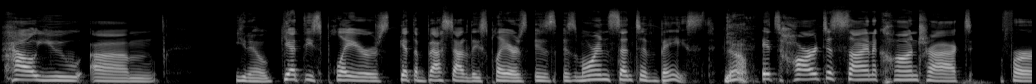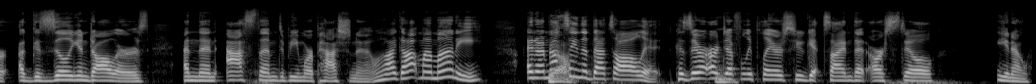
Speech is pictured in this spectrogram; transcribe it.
how you um you know get these players get the best out of these players is is more incentive based. Yeah. It's hard to sign a contract for a gazillion dollars and then ask them to be more passionate. Well, I got my money. And I'm not Yeah. Mm. saying that that's all it because there are definitely players who get signed that are still, you know,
